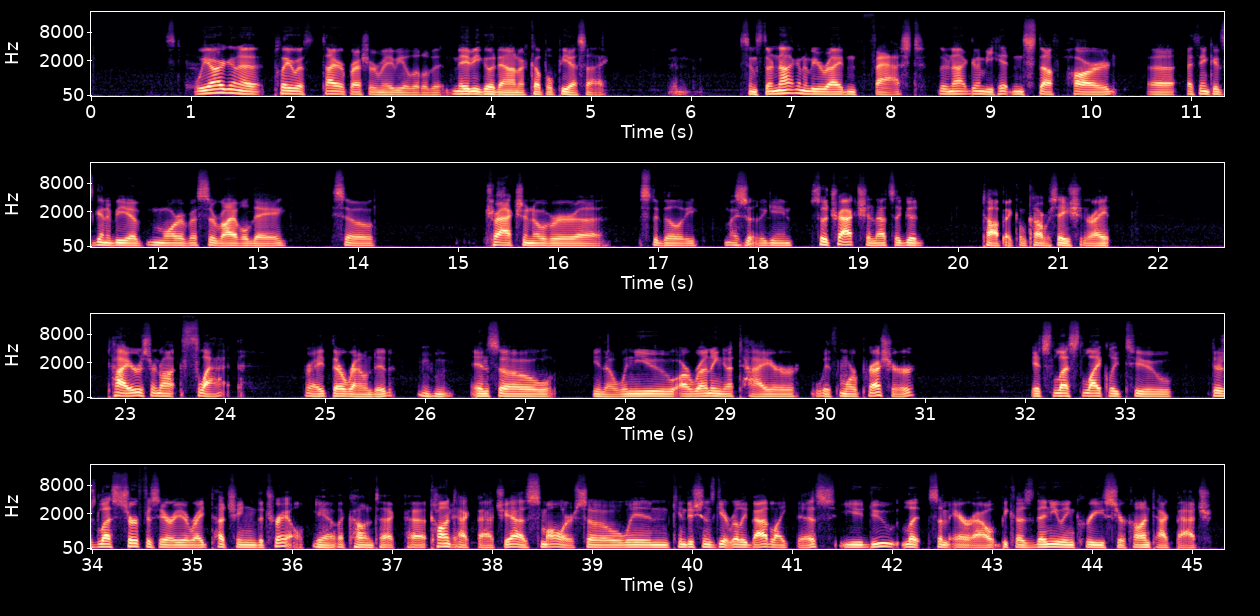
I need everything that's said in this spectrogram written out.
we are gonna play with tire pressure maybe a little bit, maybe go down a couple psi. Since they're not going to be riding fast, they're not going to be hitting stuff hard. Uh, I think it's going to be a more of a survival day. So traction over uh, stability might So- be the game. So traction, that's a good topic of conversation, right? Tires are not flat, right? They're rounded. Mm-hmm. And so You know, when you are running a tire with more pressure, it's less likely to there's less surface area right touching the trail. Yeah, the contact patch. Contact patch, yeah, is smaller. So when conditions get really bad like this, you do let some air out because then you increase your contact patch.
